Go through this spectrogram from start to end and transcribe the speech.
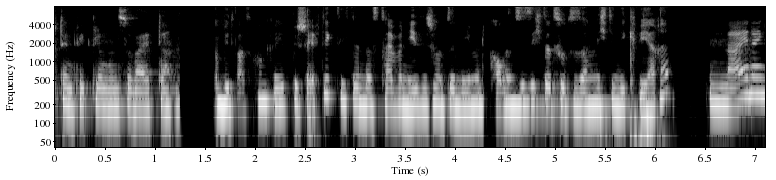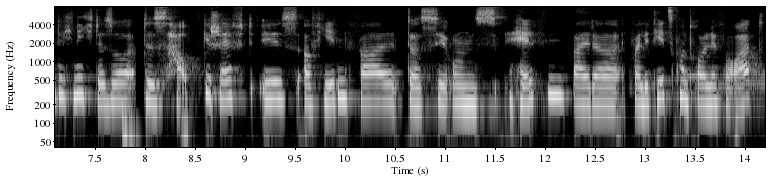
Produktentwicklung und so weiter. Und mit was konkret beschäftigt sich denn das taiwanesische Unternehmen? Kommen Sie sich da sozusagen nicht in die Quere? Nein, eigentlich nicht. Also das Hauptgeschäft ist auf jeden Fall, dass sie uns helfen bei der Qualitätskontrolle vor Ort.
